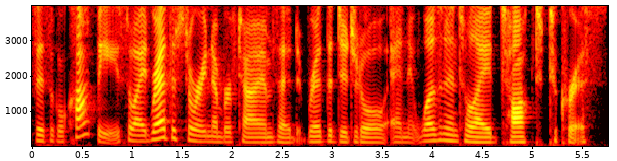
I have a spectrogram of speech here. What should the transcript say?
physical copy. So I'd read the story a number of times, I'd read the digital, and it wasn't until I had talked to Chris.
